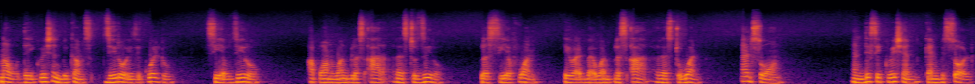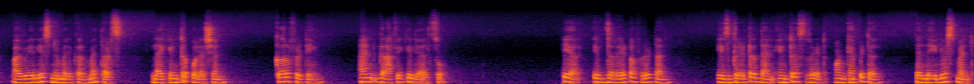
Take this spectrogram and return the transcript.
Now the equation becomes 0 is equal to CF0 upon 1 plus R raised to 0 plus CF1 divided by 1 plus r raised to 1 and so on. And this equation can be solved by various numerical methods like interpolation, curve fitting and graphically also. Here if the rate of return is greater than interest rate on capital then the investment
